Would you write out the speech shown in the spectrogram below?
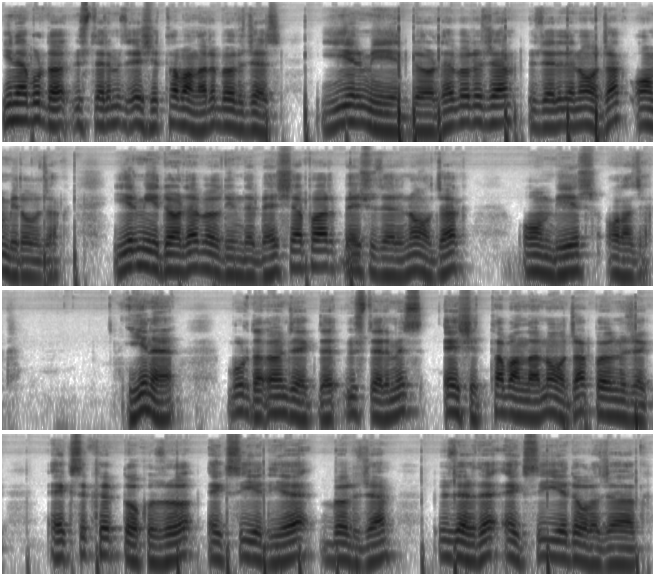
Yine burada üstlerimiz eşit tabanları böleceğiz. 20'yi 4'e böleceğim. Üzeri de ne olacak? 11 olacak. 20'yi 4'e böldüğümde 5 yapar. 5 üzeri ne olacak? 11 olacak. Yine burada öncelikle üstlerimiz eşit. Tabanlar ne olacak? Bölünecek. Eksi 49'u eksi 7'ye böleceğim. Üzeri de eksi 7 olacak.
